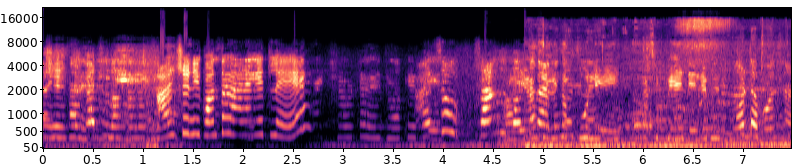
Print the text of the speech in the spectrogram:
अंशनी कोणतं गाणं घेतलंय? ना.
